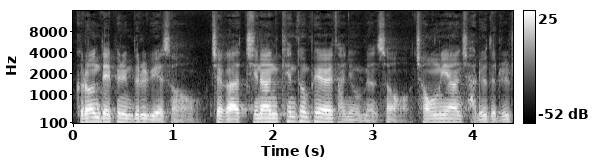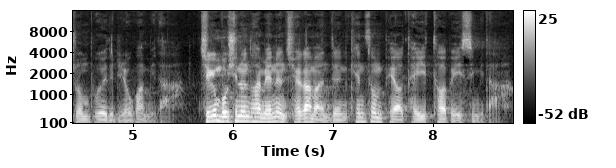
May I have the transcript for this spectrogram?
그런 대표님들을 위해서 제가 지난 캔톤 페어에 다녀오면서 정리한 자료들을 좀 보여드리려고 합니다. 지금 보시는 화면은 제가 만든 캔톤 페어 데이터베이스입니다.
